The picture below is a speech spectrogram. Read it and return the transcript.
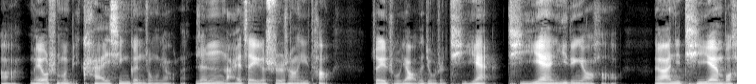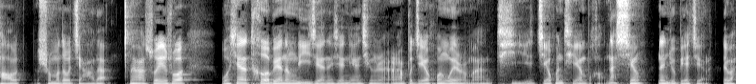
啊，没有什么比开心更重要了。人来这个世上一趟，最主要的就是体验，体验一定要好，对吧？你体验不好，什么都假的啊。所以说，我现在特别能理解那些年轻人啊，不结婚为什么？体结婚体验不好，那行，那你就别结了，对吧？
